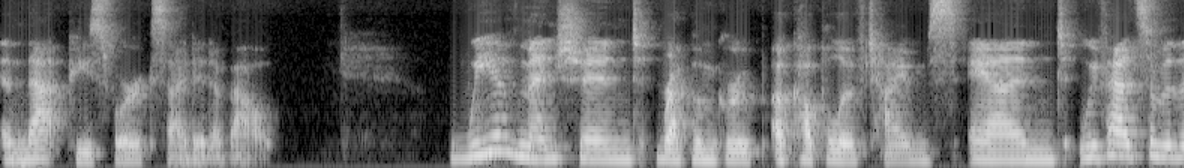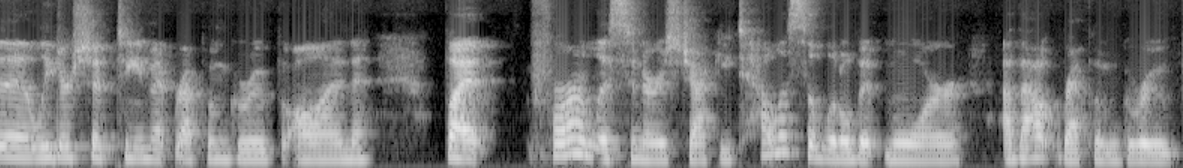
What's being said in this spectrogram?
and mm-hmm. that piece we're excited about we have mentioned Rep'M Group a couple of times, and we've had some of the leadership team at Rep'M Group on. But for our listeners, Jackie, tell us a little bit more about Rep'M Group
